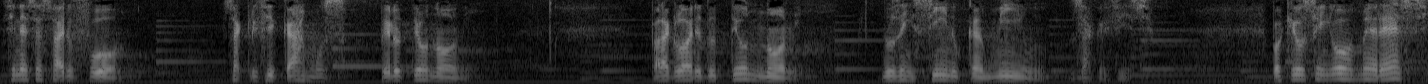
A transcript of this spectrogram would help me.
Se necessário for, sacrificarmos pelo teu nome, para a glória do teu nome, nos ensine o caminho do sacrifício porque o Senhor merece.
